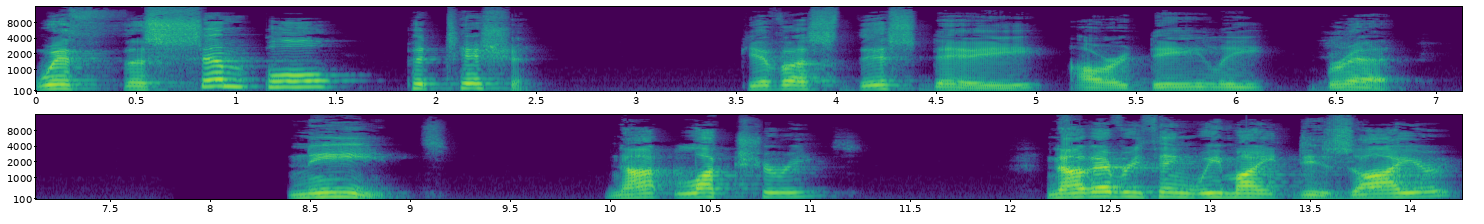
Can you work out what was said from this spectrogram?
with the simple petition Give us this day our daily bread. Needs, not luxuries, not everything we might desire,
